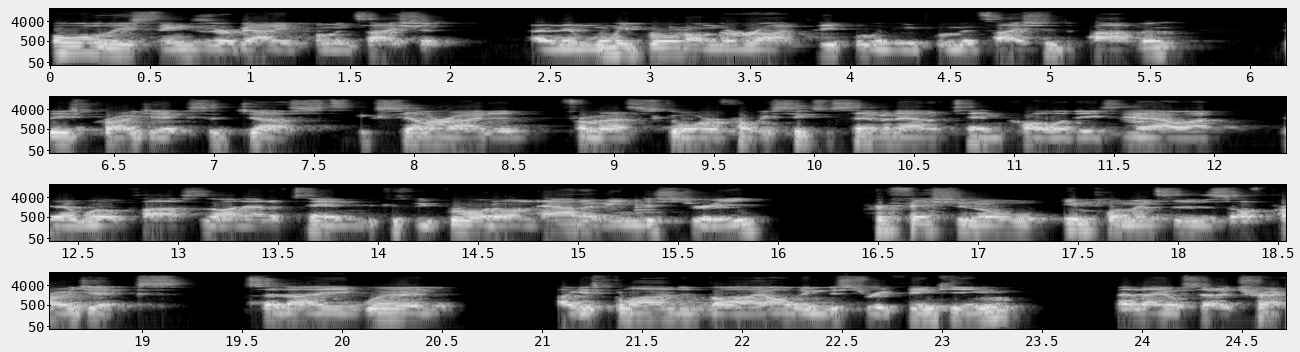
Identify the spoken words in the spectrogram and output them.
all of these things are about implementation. And then when we brought on the right people in the implementation department, these projects have just accelerated from a score of probably six or seven out of 10 qualities now a you know, world class nine out of 10 because we brought on out of industry professional implementers of projects. So they weren't, I guess, blinded by old industry thinking. And they also had a track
